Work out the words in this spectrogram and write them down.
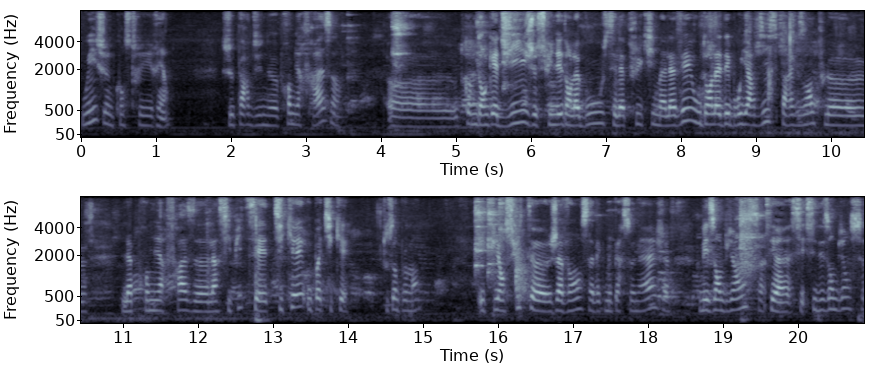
Oui, je ne construis rien. Je pars d'une première phrase. Euh, comme dans Gadji, je suis née dans la boue, c'est la pluie qui m'a lavé. Ou dans La débrouillardise, par exemple, euh, la première phrase, euh, l'incipite, c'est ticket ou pas ticket, tout simplement. Et puis ensuite, j'avance avec mes personnages, mes ambiances. C'est des ambiances,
